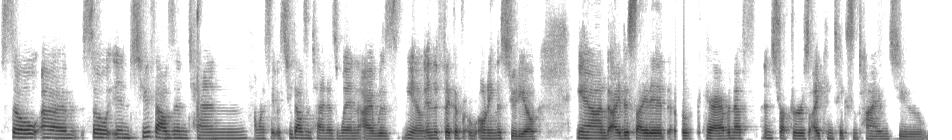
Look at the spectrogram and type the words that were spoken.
So, um, so in 2010, I want to say it was 2010 is when I was, you know, in the thick of owning the studio, and I decided, okay, I have enough instructors. I can take some time to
